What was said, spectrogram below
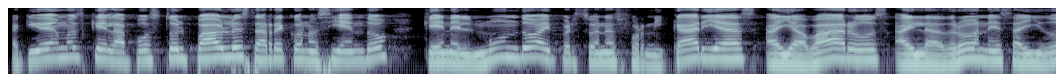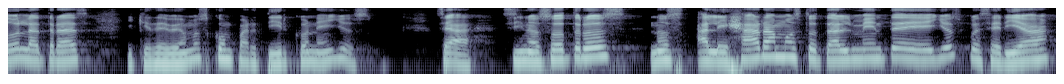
Aquí vemos que el apóstol Pablo está reconociendo que en el mundo hay personas fornicarias, hay avaros, hay ladrones, hay idólatras y que debemos compartir con ellos. O sea, si nosotros nos alejáramos totalmente de ellos, pues sería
